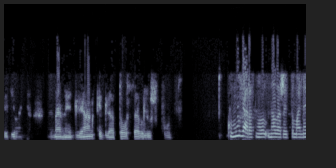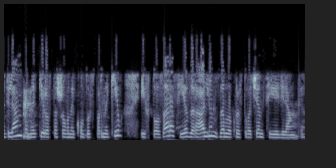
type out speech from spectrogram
виділення земельної ділянки для ТОВ Севелюш Фудс. Кому зараз належить земельна ділянка, на якій розташований комплекс парників, і хто зараз є реальним землекористувачем цієї ділянки?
